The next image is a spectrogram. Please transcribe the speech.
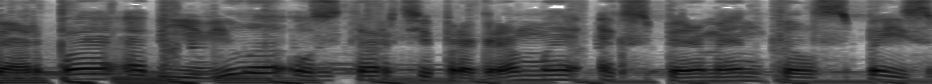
DARPA объявила о старте программы Experimental Space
